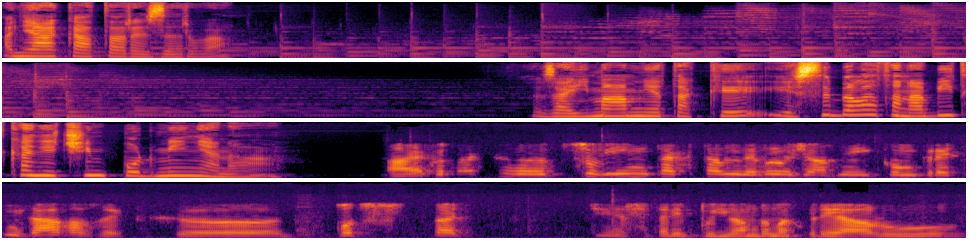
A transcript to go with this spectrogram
a nějaká ta rezerva. Zajímá mě taky, jestli byla ta nabídka něčím podmíněná. A jako tak, eh, co vím, tak tam nebyl žádný konkrétní závazek. Eh, v podstatě se tady podívám do materiálu.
